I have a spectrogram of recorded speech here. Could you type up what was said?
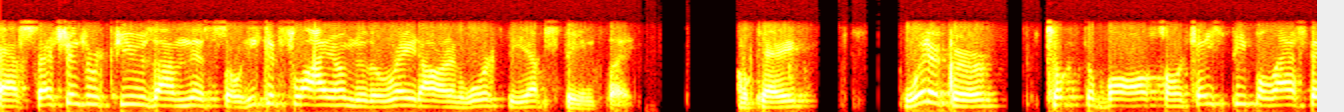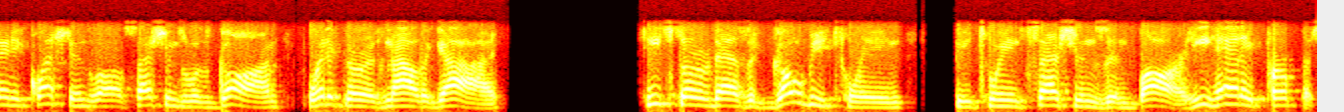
Have Sessions recuse on this so he could fly under the radar and work the Epstein thing. Okay. Whitaker took the ball, so in case people asked any questions while Sessions was gone, Whitaker is now the guy. He served as a go between between Sessions and Barr. He had a purpose.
